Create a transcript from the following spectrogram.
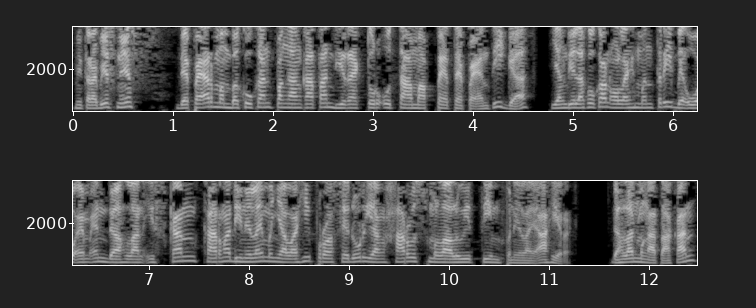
Mitra bisnis, DPR membekukan pengangkatan Direktur Utama PT PN3 yang dilakukan oleh Menteri BUMN Dahlan Iskan karena dinilai menyalahi prosedur yang harus melalui tim penilai akhir. Dahlan mengatakan,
